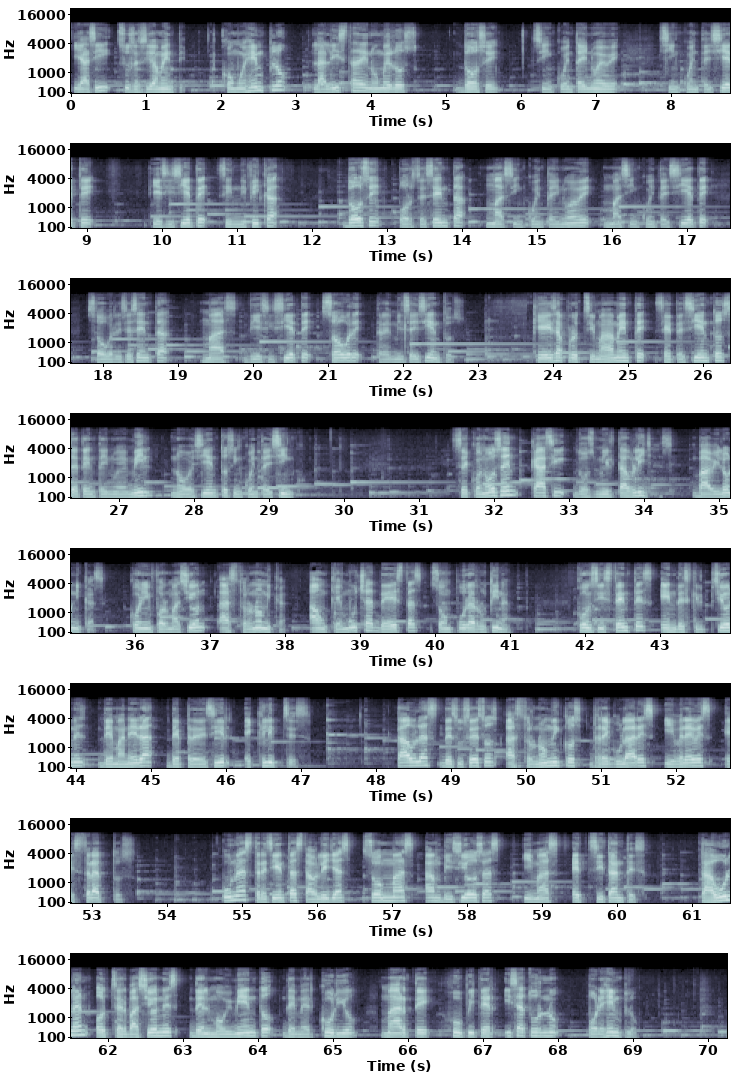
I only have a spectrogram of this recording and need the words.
y así sucesivamente. Como ejemplo, la lista de números 12, 59, 57, 17 significa 12 por 60 más 59 más 57 sobre 60 más 17 sobre 3600 que es aproximadamente 779.955. Se conocen casi 2.000 tablillas babilónicas con información astronómica, aunque muchas de estas son pura rutina, consistentes en descripciones de manera de predecir eclipses, tablas de sucesos astronómicos regulares y breves extractos. Unas 300 tablillas son más ambiciosas y más excitantes. Tabulan observaciones del movimiento de Mercurio, Marte, Júpiter y Saturno, por ejemplo.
